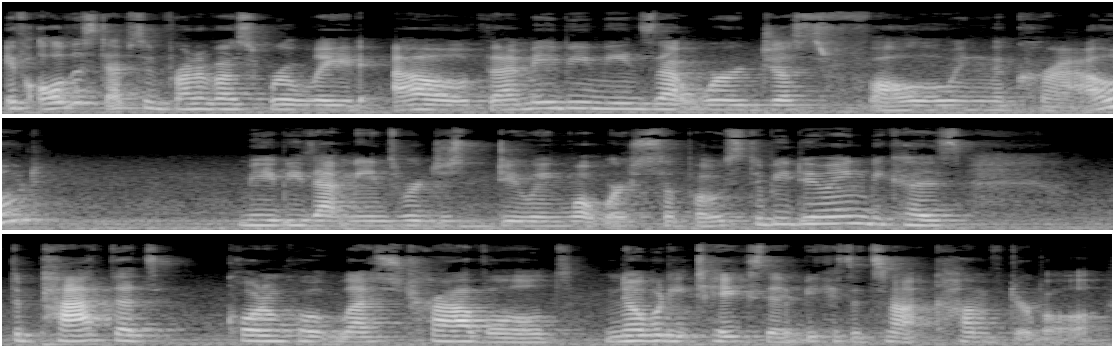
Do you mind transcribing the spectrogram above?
if all the steps in front of us were laid out, that maybe means that we're just following the crowd. Maybe that means we're just doing what we're supposed to be doing because the path that's quote unquote less traveled, nobody takes it because it's not comfortable.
